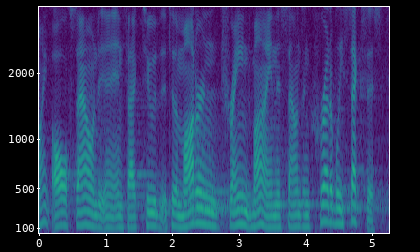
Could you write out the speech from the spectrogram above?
Might all sound, in fact, to the, to the modern trained mind, this sounds incredibly sexist.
